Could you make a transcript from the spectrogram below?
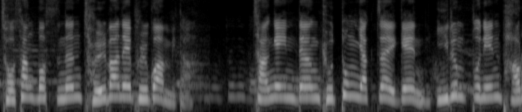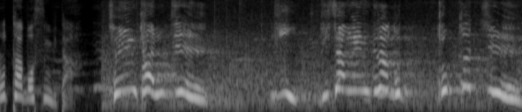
저상 버스는 절반에 불과합니다. 장애인 등 교통약자에겐 이름뿐인 바로타 버스입니다. 저희 단지 이 비장애인들하고 똑같이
